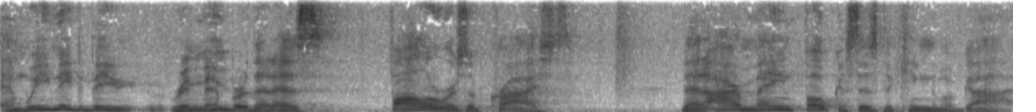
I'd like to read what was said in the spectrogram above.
And we need to be remember that as followers of Christ, that our main focus is the kingdom of God.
